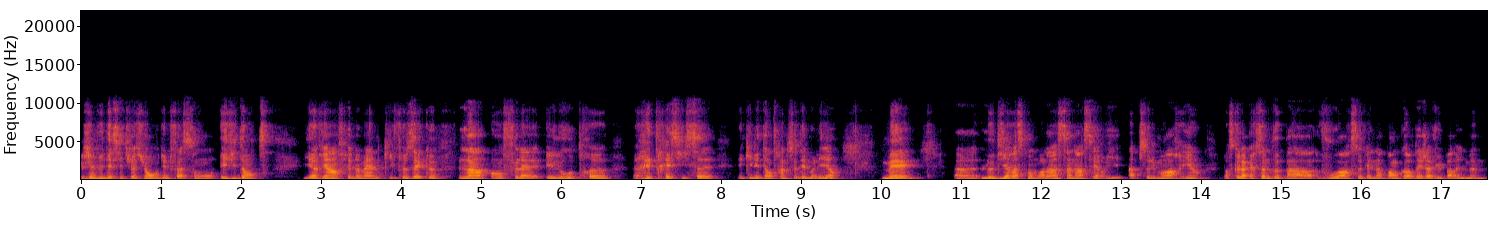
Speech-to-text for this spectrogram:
j'ai vu des situations où d'une façon évidente, il y avait un phénomène qui faisait que l'un enflait et l'autre euh, rétrécissait et qu'il était en train de se démolir. Mais euh, le dire à ce moment-là, ça n'a servi absolument à rien, parce que la personne ne veut pas voir ce qu'elle n'a pas encore déjà vu par elle-même.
